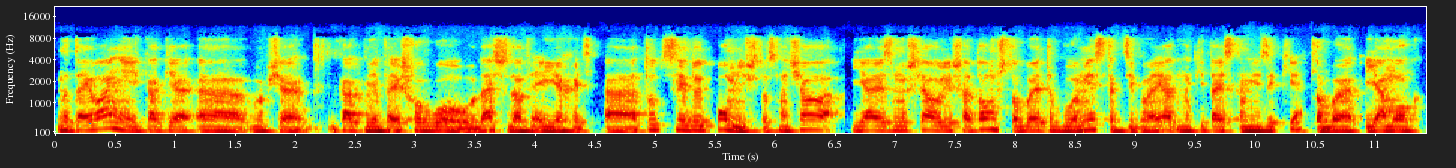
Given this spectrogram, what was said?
на Тайване и как я э, вообще, как мне пришло в голову, да, сюда приехать. Э, тут следует помнить, что сначала я размышлял лишь о том, чтобы это было место, где говорят на китайском языке, чтобы я мог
